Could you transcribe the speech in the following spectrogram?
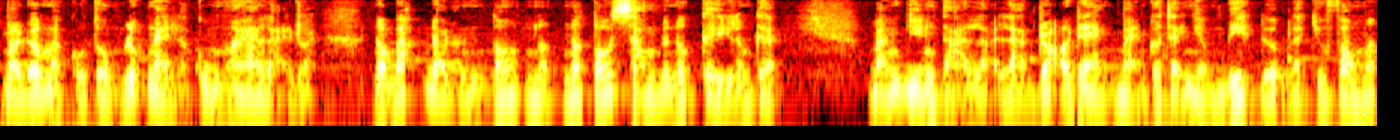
Và đôi mắt của Tùng lúc này là cũng hoa lại rồi. Nó bắt đầu là nó, nó, nó tối sầm nó kỳ lắm kìa bạn diễn tả lại là rõ ràng bạn có thể nhận biết được là chú Phong á,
